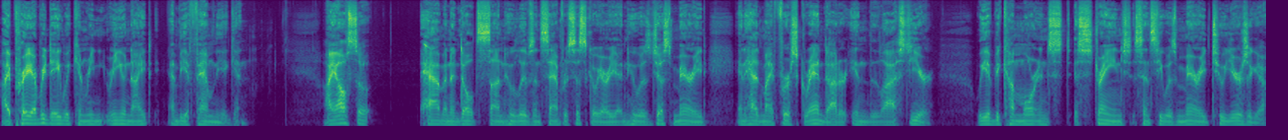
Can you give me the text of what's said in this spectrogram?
I pray every day we can re- reunite and be a family again. I also have an adult son who lives in San Francisco area and who was just married and had my first granddaughter in the last year. We have become more estranged since he was married 2 years ago.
